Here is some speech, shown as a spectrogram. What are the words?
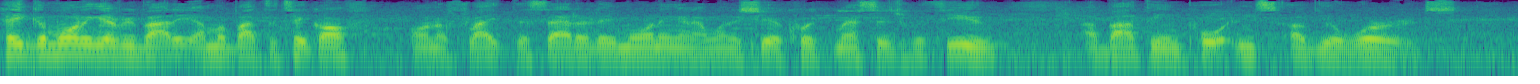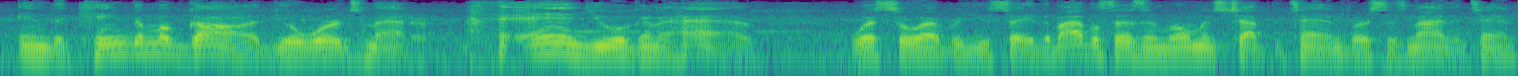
Hey, good morning, everybody. I'm about to take off on a flight this Saturday morning, and I want to share a quick message with you about the importance of your words. In the kingdom of God, your words matter, and you are going to have whatsoever you say. The Bible says in Romans chapter 10, verses 9 and 10,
